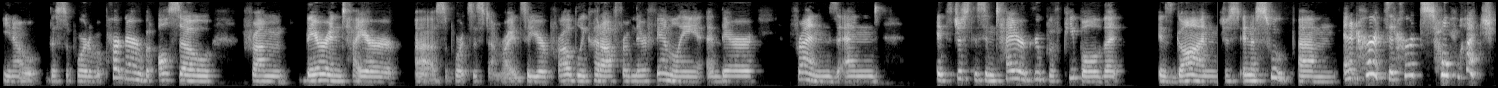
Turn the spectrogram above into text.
you know the support of a partner but also from their entire uh, support system, right? So you're probably cut off from their family and their friends, and it's just this entire group of people that is gone just in a swoop, um, and it hurts. It hurts so much.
